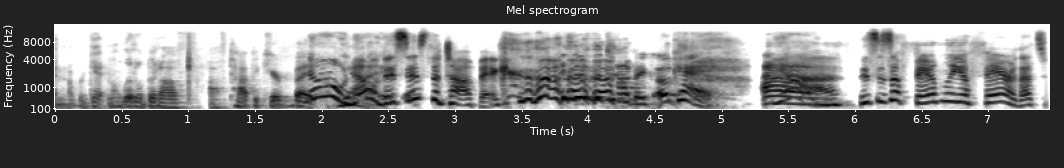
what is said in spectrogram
I don't know, we're getting a little bit off off topic here, but no, yeah, no, this is the topic. this is the topic. Okay. Um, yeah, this is a family affair. That's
